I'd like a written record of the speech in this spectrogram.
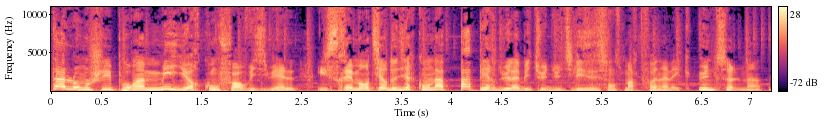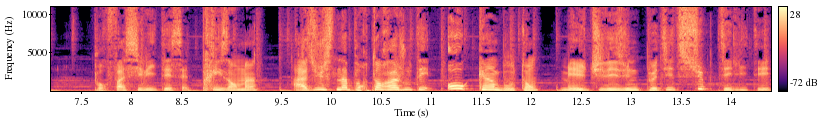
allongées pour un meilleur confort visuel, il serait mentir de dire qu'on n'a pas perdu l'habitude d'utiliser son smartphone avec une seule main. Pour faciliter cette prise en main, Asus n'a pourtant rajouté aucun bouton, mais utilise une petite subtilité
